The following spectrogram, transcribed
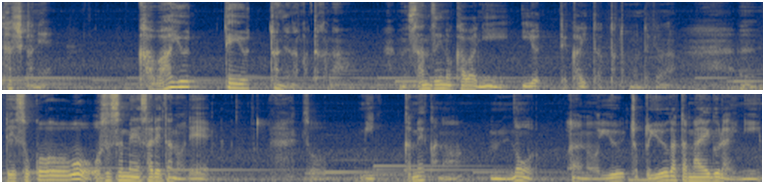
確かね「川湯」って言ったんじゃなかったかな。山水の川に「湯」って書いてあったと。でそこをおすすめされたのでそう3日目かな、うん、のあのちょっと夕方前ぐらいに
